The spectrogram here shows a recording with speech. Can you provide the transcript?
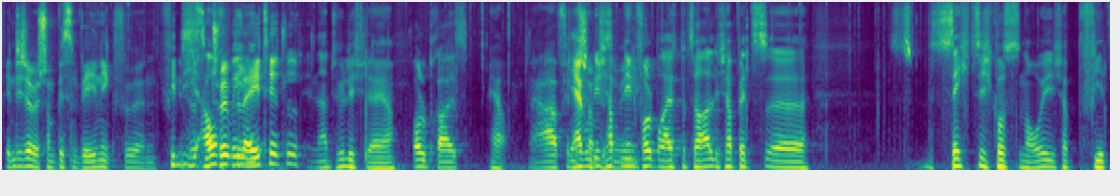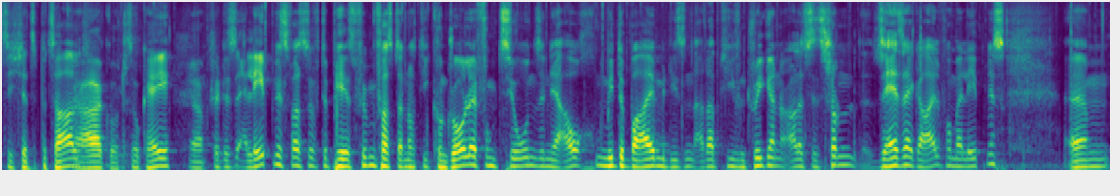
Finde ich aber schon ein bisschen wenig für einen. Finde ich auch ein Triple-A-Titel? Natürlich, ja, ja. Vollpreis. Ja, Ja, finde ja ich schon gut, ich habe den Vollpreis bezahlt. Ich habe jetzt äh, 60 kostet neu, ich habe 40 jetzt bezahlt. Ja, gut. Ist okay. Ja. Für das Erlebnis, was du auf der PS5 hast, dann noch die Controller-Funktionen sind ja auch mit dabei, mit diesen adaptiven Triggern und alles. ist schon sehr, sehr geil vom Erlebnis. Ähm,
